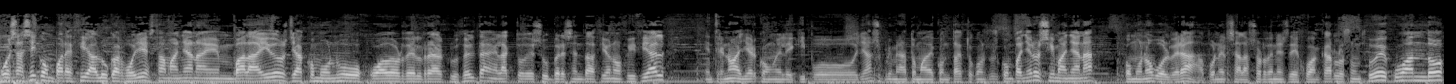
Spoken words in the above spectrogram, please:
Pues así comparecía Lucas Boyé esta mañana en Balaídos, ya como nuevo jugador del Real Cruz Celta en el acto de su presentación oficial. Entrenó ayer con el equipo ya, su primera toma de contacto con sus compañeros y mañana, como no, volverá a ponerse a las órdenes de Juan Carlos Unzué cuando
